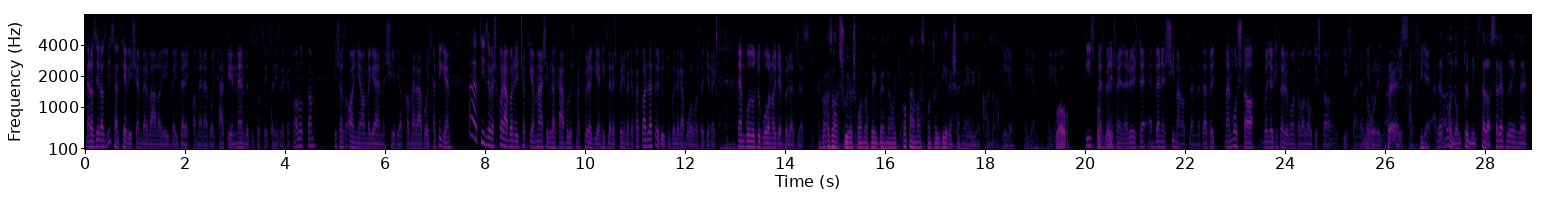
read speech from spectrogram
mert azért az viszont kevés ember vállalja így be, egy- bele egy kamerába, hogy hát én nemzeti szocialista nézeket vallottam, és az anyja meg elmeséli a kamerába, hogy hát igen, hát tíz éves korában ő csak ilyen másik világháborús, meg főleg ilyen hitleres könyveket akar, de hát örültünk, hogy legalább olvas a gyerek. Nem gondoltuk volna, hogy ebből ez lesz. Meg az a súlyos mondat még benne, hogy apám azt mondta, hogy véresen ne jöjjek haza. Igen, igen, igen. Wow. 10 percben Oké. is nagyon erős, de ebben ez simán ott lenne. Tehát, hogy már most a, vagy akit előbb mondtam, az autista kislány, A aki, Nori, aki- a persze. Hát figyelj, hát De a- mondom, több mint fel a szereplőinknek,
